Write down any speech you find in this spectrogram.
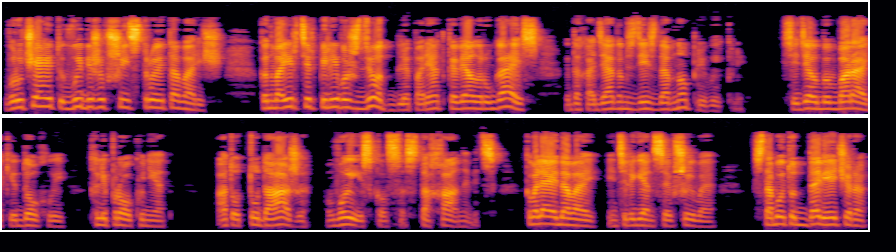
Выручает выбежавший из строя товарищ. Конвоир терпеливо ждет, для порядка вяло ругаясь, к доходягам здесь давно привыкли. Сидел бы в бараке дохлый, клепроку нет. А тот туда же выискался, стахановец. Ковыляй давай, интеллигенция вшивая. С тобой тут до вечера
